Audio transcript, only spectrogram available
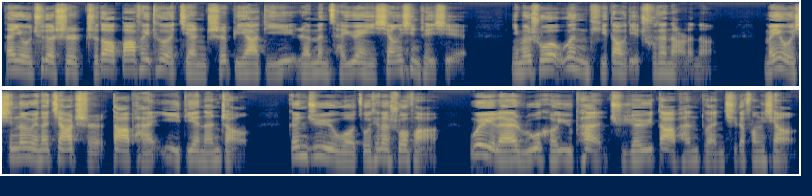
但有趣的是，直到巴菲特减持比亚迪，人们才愿意相信这些。你们说问题到底出在哪儿了呢？没有新能源的加持，大盘易跌难涨。根据我昨天的说法。未来如何预判，取决于大盘短期的方向。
